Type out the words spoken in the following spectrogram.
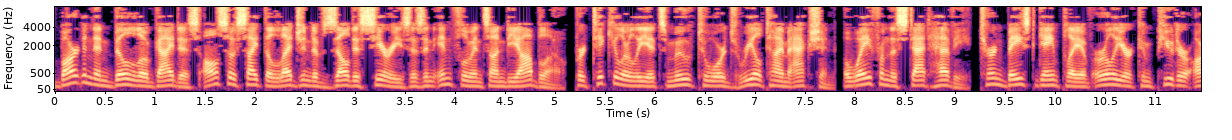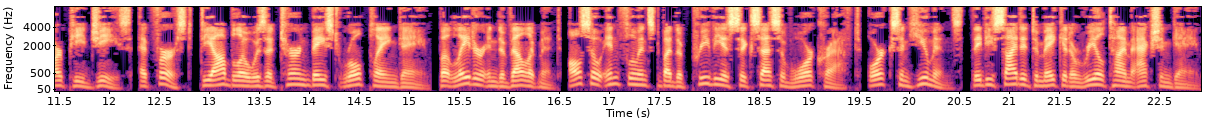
Barton and Bill Loguidice also cite the Legend of Zelda series as an influence on Diablo, particularly its move towards real-time action, away from the stat-heavy, turn-based gameplay of earlier computer RPGs. At first, Diablo was a turn-based role-playing game, but later in development, also influenced by the previous success of Warcraft, Orcs and Humans, they decided to make it a real-time action game.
